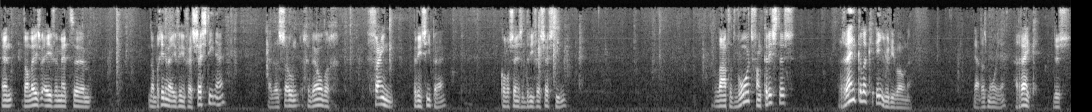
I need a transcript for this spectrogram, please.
En dan lezen we even met. Uh, dan beginnen we even in vers 16. Hè. Dat is zo'n geweldig fijn principe. Hè. Colossense 3, vers 16. Laat het woord van Christus rijkelijk in jullie wonen. Ja, dat is mooi hè. Rijk. Dus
